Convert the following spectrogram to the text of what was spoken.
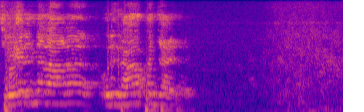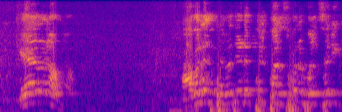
ചേരുന്നതാണ് ഒരു ഗ്രാമപഞ്ചായത്ത്. കേരളം. അവർ തെരഞ്ഞെടുപ്പിൽ പരസ്പരം മത്സരിക്കും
